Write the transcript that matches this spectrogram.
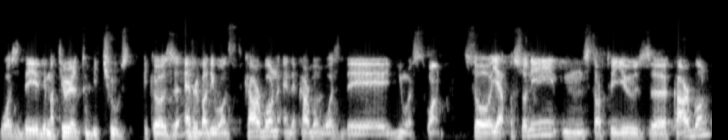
was the, the material to be chosen because mm-hmm. everybody wants carbon, and the carbon was the newest one. So, yeah, Passoni mm, start to use uh, carbon,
